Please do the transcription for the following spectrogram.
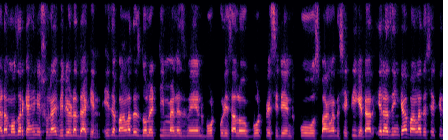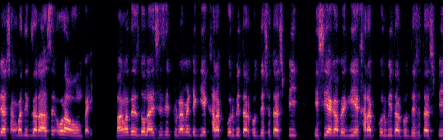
একটা মজার কাহিনী শোনাই, ভিডিওটা দেখেন। এই যে বাংলাদেশ দলের টিম ম্যানেজমেন্ট বোর্ড পরিচালক বোর্ড প্রেসিডেন্ট কোচ বাংলাদেশের ক্রিকেটার এরা জিঙ্কা, বাংলাদেশের ক্রীড়া সাংবাদিক যারা আছে, ওরা অঙ্কাই বাংলাদেশ দল আইসিসি টুর্নামেন্টে গিয়ে খারাপ করবি, তারপর দেশতে আসবি। এশিয়া কাপে গিয়ে খারাপ করবি, তারপর দেশতে আসবি।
